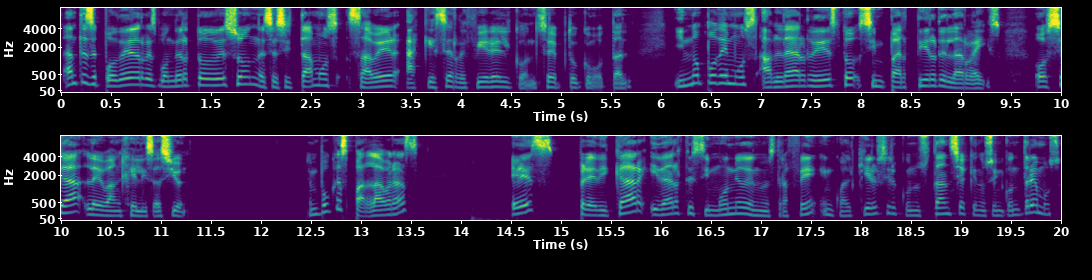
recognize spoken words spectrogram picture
Antes de poder responder todo eso, necesitamos saber a qué se refiere el concepto como tal. Y no podemos hablar de esto sin partir de la raíz, o sea, la evangelización. En pocas palabras, es predicar y dar testimonio de nuestra fe en cualquier circunstancia que nos encontremos.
